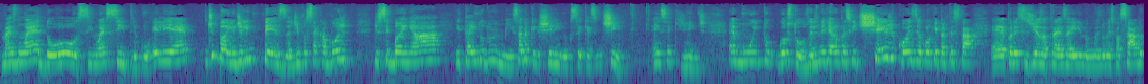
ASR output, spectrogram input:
mas não é doce, não é cítrico. Ele é de banho, de limpeza, de você acabou de, de se banhar e tá indo dormir. Sabe aquele cheirinho que você quer sentir? Esse aqui, gente, é muito gostoso. Eles me enviaram pra kit cheio de coisas e eu coloquei pra testar é, por esses dias atrás aí, no, no, mês passado,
